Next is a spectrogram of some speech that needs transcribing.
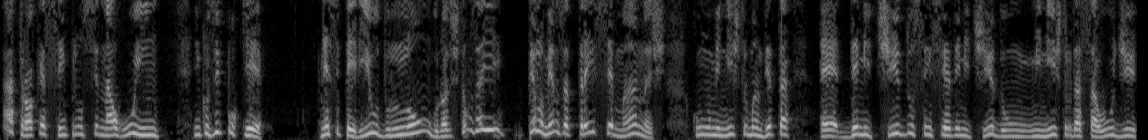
a troca é sempre um sinal ruim. Inclusive porque nesse período longo, nós estamos aí pelo menos há três semanas com o ministro Mandetta é, demitido sem ser demitido, um ministro da saúde,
